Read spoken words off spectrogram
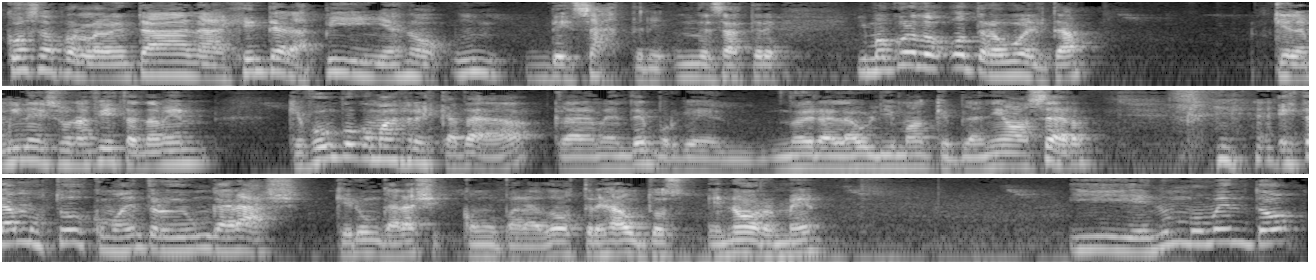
Cosas por la ventana, gente a las piñas, no, un desastre, un desastre. Y me acuerdo otra vuelta, que la mina hizo una fiesta también, que fue un poco más rescatada, claramente, porque no era la última que planeaba hacer. Estábamos todos como dentro de un garage, que era un garage como para dos, tres autos, enorme. Y en un momento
